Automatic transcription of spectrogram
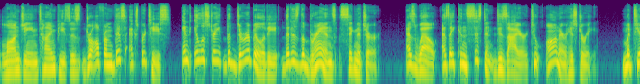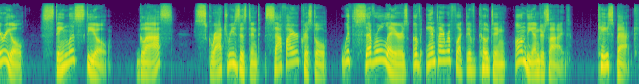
Longines timepieces draw from this expertise and illustrate the durability that is the brand's signature, as well as a consistent desire to honor history. Material stainless steel, glass, scratch resistant sapphire crystal, with several layers of anti-reflective coating on the underside. Case back.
